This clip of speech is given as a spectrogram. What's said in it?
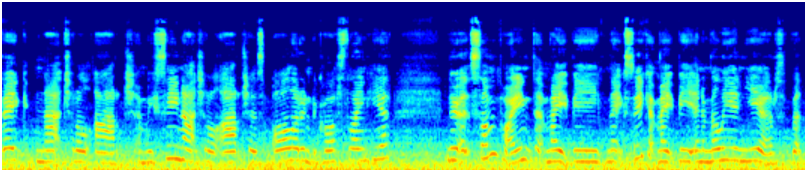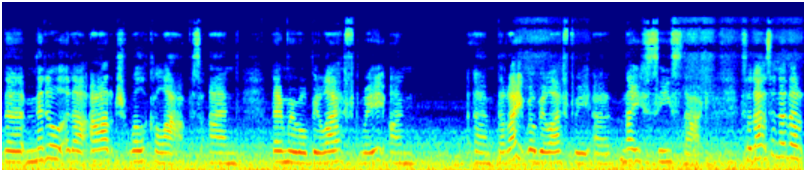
big natural arch and we see natural arches all around the coastline here. Now at some point, it might be next week, it might be in a million years, but the middle of that arch will collapse and then we will be left with on um, the right we'll be left with a nice sea stack. So that's another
